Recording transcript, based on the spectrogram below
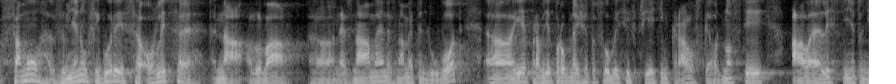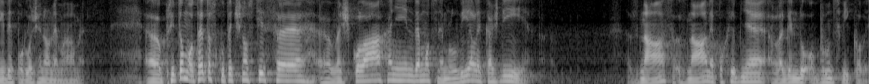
Samu změnu figury z orlice na lva Eh, neznáme, neznáme ten důvod. Eh, je pravděpodobné, že to souvisí s přijetím královské hodnosti, ale listině to nikde podloženo nemáme. Eh, přitom o této skutečnosti se ve školách ani jinde moc nemluví, ale každý z nás zná nepochybně legendu o Brunsvíkovi.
